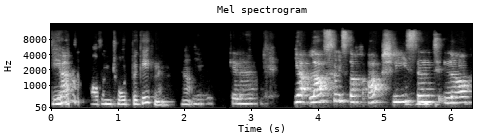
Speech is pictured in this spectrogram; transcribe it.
die ja. Auch im Tod begegnen. Ja. Genau. Ja, lass uns doch abschließend mhm. noch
